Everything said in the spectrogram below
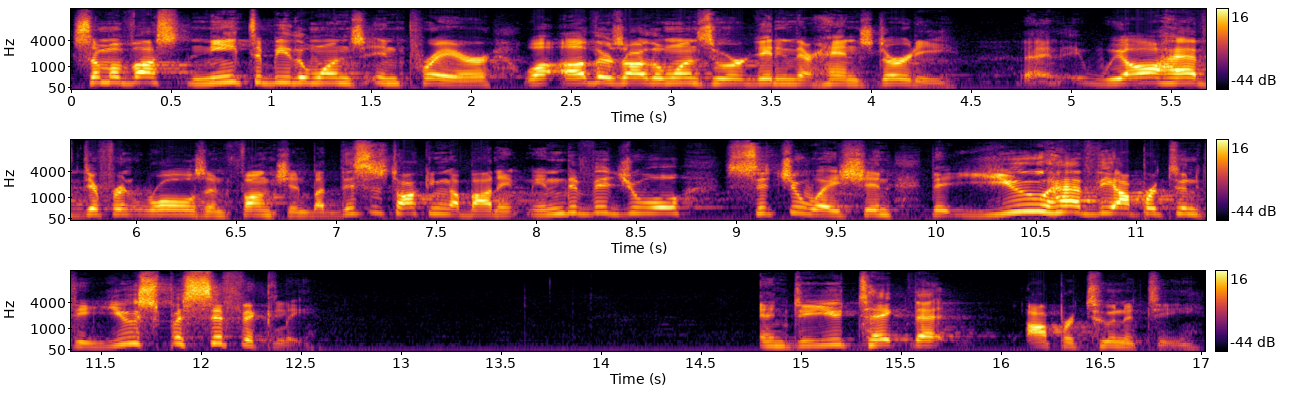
some of us need to be the ones in prayer while others are the ones who are getting their hands dirty. We all have different roles and function, but this is talking about an individual situation that you have the opportunity, you specifically. And do you take that opportunity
